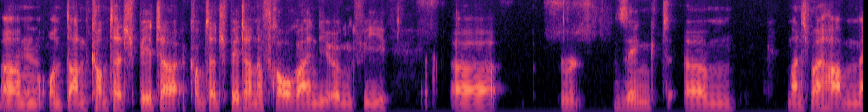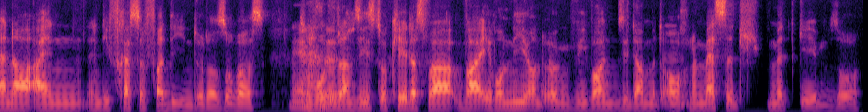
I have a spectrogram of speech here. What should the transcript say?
Ähm, Ja. Und dann kommt halt später, kommt halt später eine Frau rein, die irgendwie äh, singt, ähm, manchmal haben Männer einen in die Fresse verdient oder sowas. Ja. So, wo du dann siehst, okay, das war, war Ironie und irgendwie wollen sie damit Mhm. auch eine Message mitgeben, so,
